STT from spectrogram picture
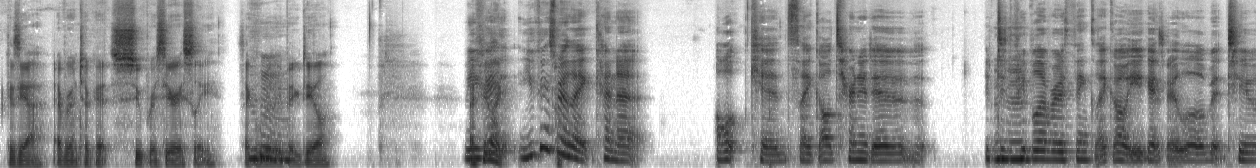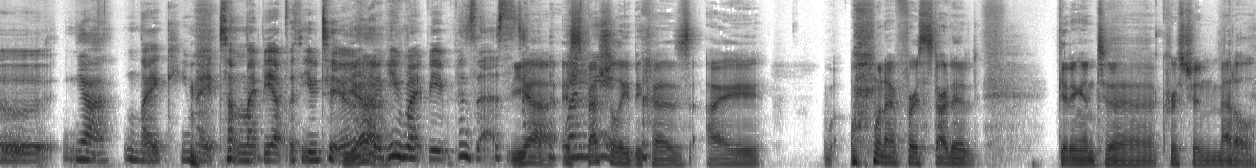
Because yeah, everyone took it super seriously. It's like a Mm-hmm. really big deal. you, I feel guys, like- you guys were like kind of alt kids, like alternative. Did Mm-hmm. people ever think like, oh, you guys are a little bit too Yeah. like you might something might be up with you too? Yeah. like you might be possessed. Yeah, especially because I, when I first started getting into Christian metal,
